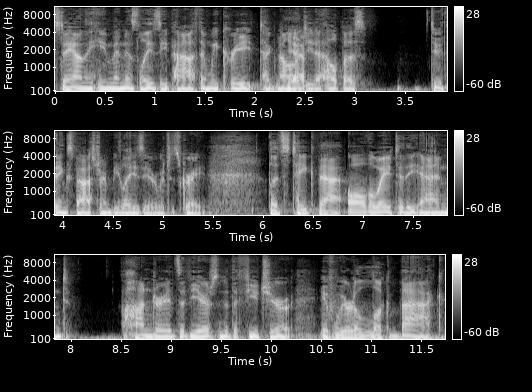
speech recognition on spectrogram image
stay on the human as lazy path and we create technology Yeah. to help us do things faster and be lazier, which is great. Let's take that all the way to the end, hundreds of years into the future. If we were to look back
